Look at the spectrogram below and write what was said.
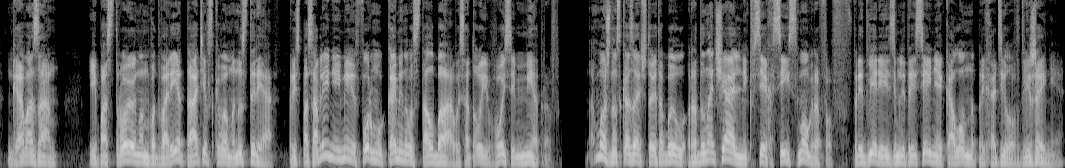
— Гавазан. И построен он во дворе Татьевского монастыря. Приспособление имеет форму каменного столба высотой 8 метров. Можно сказать, что это был родоначальник всех сейсмографов. В преддверии землетрясения колонна приходила в движение,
